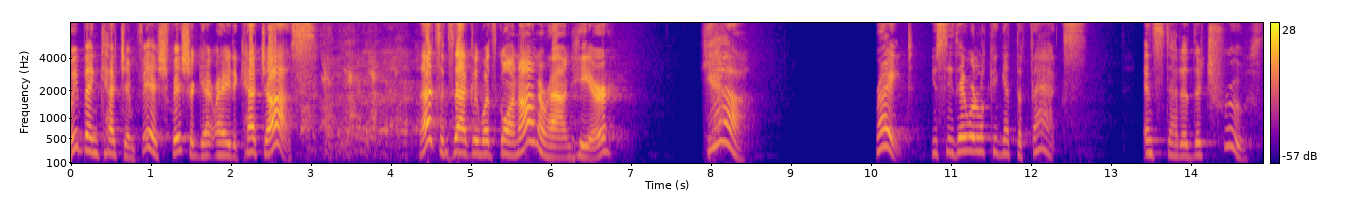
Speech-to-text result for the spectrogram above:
We've been catching fish. Fish are getting ready to catch us. That's exactly what's going on around here. Yeah. Right. You see, they were looking at the facts instead of the truth.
